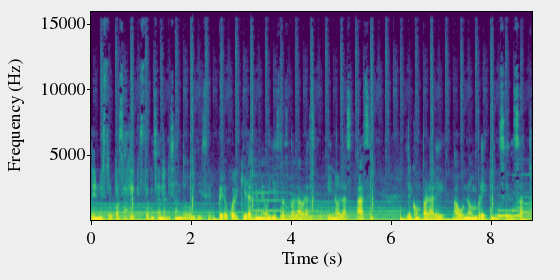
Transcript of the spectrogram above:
de, nuestro pasaje que estamos analizando hoy, dice, pero cualquiera que me oye estas palabras y no las hace, le compararé a un hombre insensato.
